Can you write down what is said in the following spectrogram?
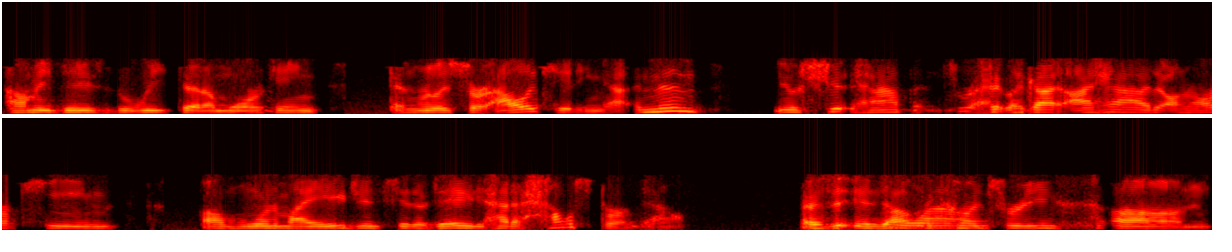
how many days of the week that I'm working, and really start allocating that. And then, you know, shit happens, right? Like I, I had on our team, um, one of my agents the other day had a house burned down. It was, out wow. in the country, um,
